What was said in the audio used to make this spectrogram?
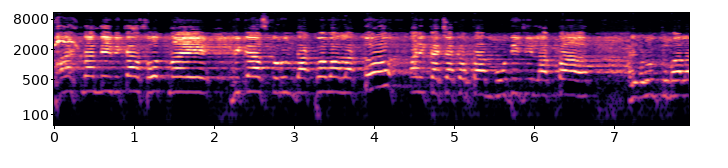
भाषणांनी विकास होत नाही. विकास करून दाखवावा लागतो आणि त्याच्याकरता मोदीजी लागतात. आणि म्हणून तुम्हाला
